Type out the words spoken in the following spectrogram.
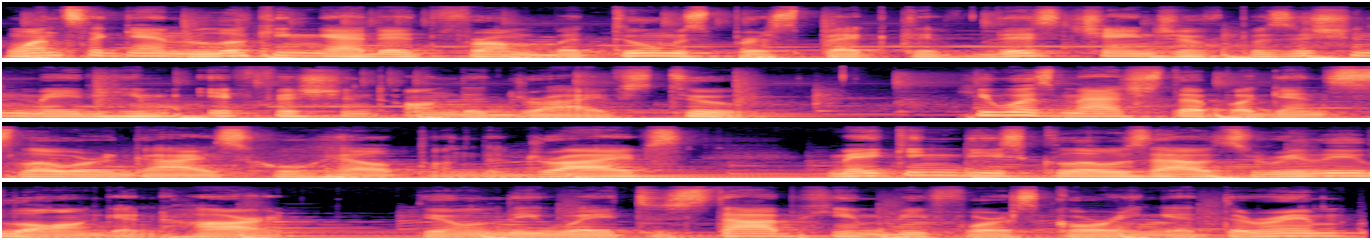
Once again, looking at it from Batum's perspective, this change of position made him efficient on the drives too. He was matched up against slower guys who helped on the drives, making these closeouts really long and hard. The only way to stop him before scoring at the rim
